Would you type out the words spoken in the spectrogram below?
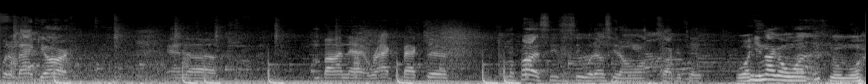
for the backyard. And uh I'm buying that rack back there. I'm gonna probably see see what else he don't want so I can take Well, he's not gonna want this no more.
